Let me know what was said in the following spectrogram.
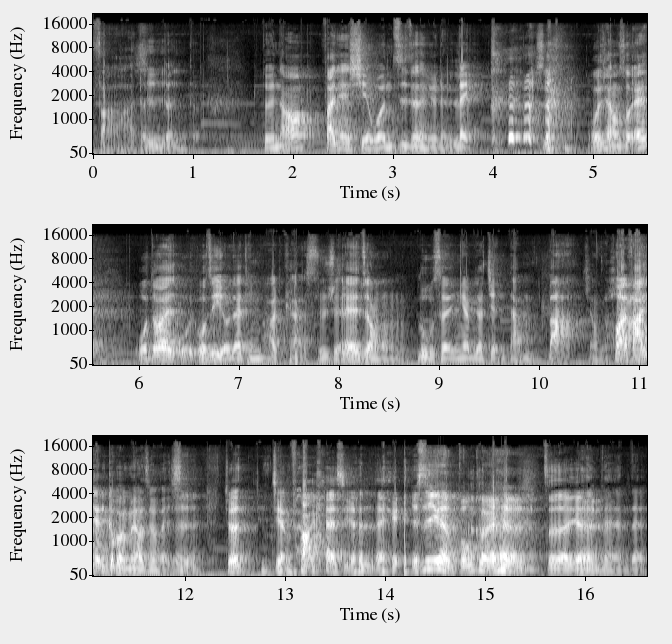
法啊等等的。对，然后发现写文字真的有点累，所以我就想说，哎、我都在我我自己有在听 podcast，就觉得哎、这种录声应该比较简单吧，这样子。后来发现根本没有这回事，觉得剪 podcast 也很累，也是一个很崩溃的。真的也很累很累。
